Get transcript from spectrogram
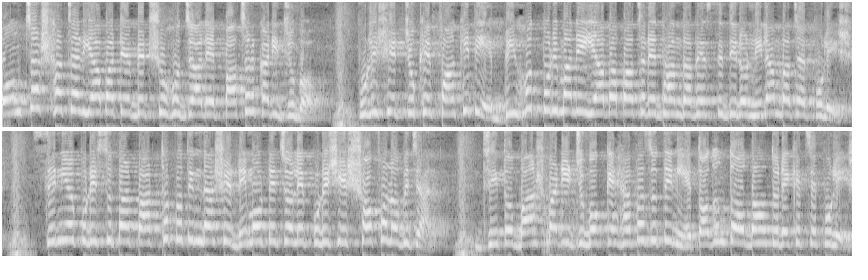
পঞ্চাশ হাজার ইয়াবা ট্যাবলেট সহ জালে পাচারকারী যুবক। পুলিশের চোখে ফাঁকি দিয়ে বৃহৎ পরিমাণে ইয়াবা পাচারের ধান্দা ভেস্তে দিল Nilambazar police. Senior police super Parthapratim দাসের রিমোটে চলে পুলিশের সফল অভিযান। ধৃত বাঁশবাড়ির যুবককে হেফাজতে নিয়ে তদন্ত অব্যাহত রেখেছে পুলিশ।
